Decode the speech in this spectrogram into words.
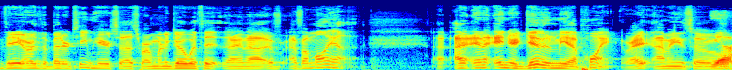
they are the better team here, so that's where I'm going to go with it. And uh, if, if I'm only, I, I, and, and you're giving me a point, right? I mean, so Yeah.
